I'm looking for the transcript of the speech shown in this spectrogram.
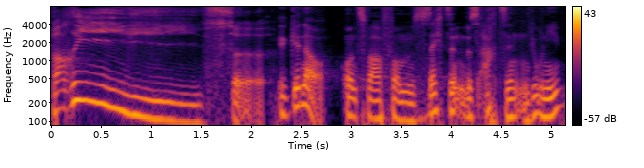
Paris. Genau. Und zwar vom 16. bis 18. Juni.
